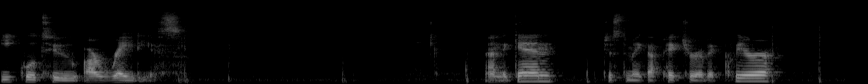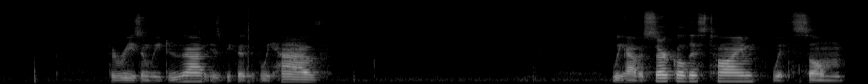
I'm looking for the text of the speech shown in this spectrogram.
equal to our radius. And again, just to make that picture a bit clearer, the reason we do that is because if we have we have a circle this time with some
